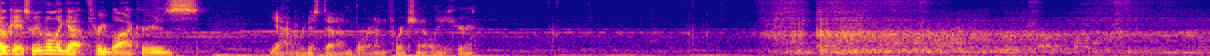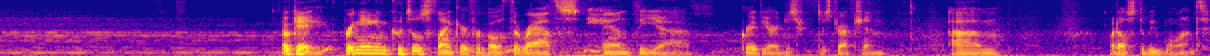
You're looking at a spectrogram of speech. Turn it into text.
Okay, so we've only got three blockers. Yeah, we're just dead on board, unfortunately, here. Okay, bringing in Kutzil's flanker for both the Wraths and the uh, Graveyard Destruction. Um, what else do we want?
